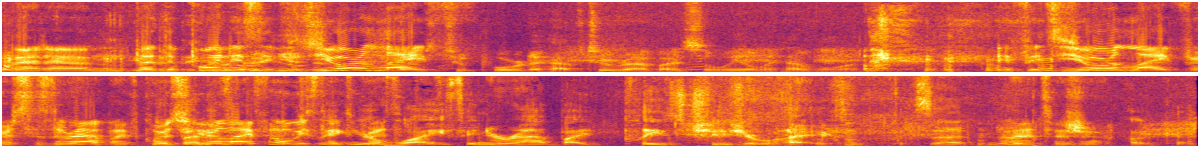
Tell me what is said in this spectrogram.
but um, but the point is, if it's your the life, Shah's too poor to have two rabbis, so we only have one. if it's your life versus the rabbi, of course, But your life always between takes your precedence. wife and your rabbi, please choose your wife. Is that no? Not so sure. Okay.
